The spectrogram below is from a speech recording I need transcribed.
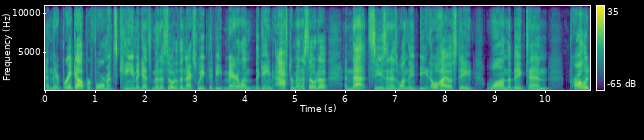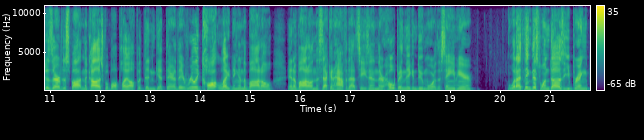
and their breakout performance came against Minnesota the next week. They beat Maryland the game after Minnesota, and that season is when they beat Ohio State, won the Big Ten probably deserved a spot in the college football playoff but didn't get there. They really caught lightning in the bottle in a bottle in the second half of that season. They're hoping they can do more of the same here. What I think this one does, is you bring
